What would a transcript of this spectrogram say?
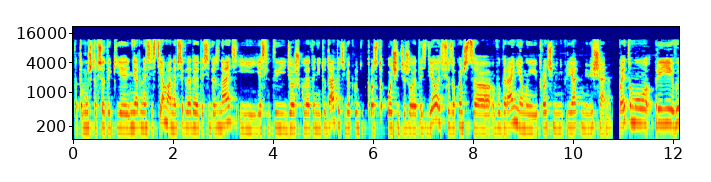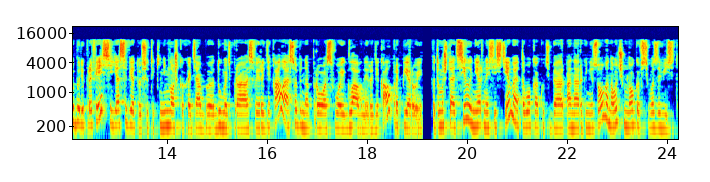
Потому что все-таки нервная система, она всегда дает о себе знать, и если ты идешь куда-то не туда, то тебе будет просто очень тяжело это сделать, все закончится выгоранием и прочими неприятными вещами. Поэтому при выборе профессии я советую все-таки немножко хотя бы думать про свои радикалы, особенно про свой главный радикал, про первый, потому что от силы нервной системы, от того, как у тебя она организована, очень много всего зависит.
